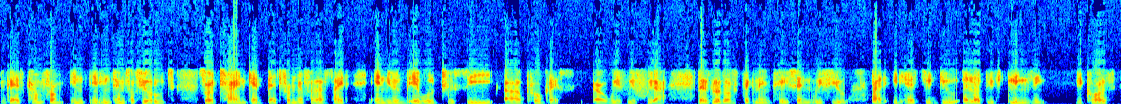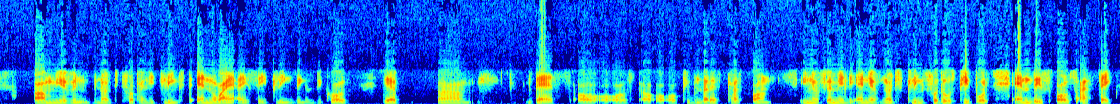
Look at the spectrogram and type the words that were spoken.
you guys come from in, in, in terms of your roots. So try and get that from your father's side and you'll be able to see uh, progress. Uh, with with you. There's a lot of stagnation with you, but it has to do a lot with cleansing because um you haven't not properly cleansed. And why I say cleansing is because there are um, deaths or or, or or people that have passed on in your family and you have not cleansed for those people. And this also affects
